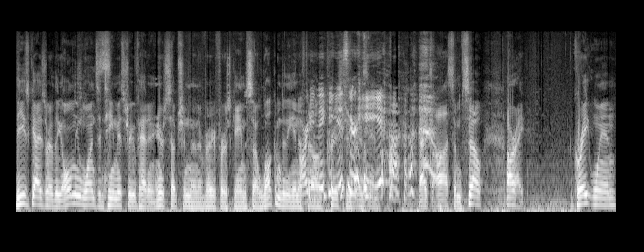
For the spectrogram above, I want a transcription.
These guys are the only ones in team history who've had an interception in their very first game. So welcome to the NFL. Already making Christian history, yeah. That's awesome. So, all right, great win.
